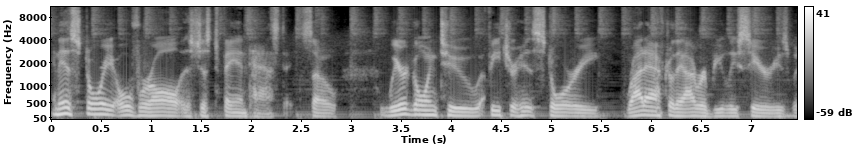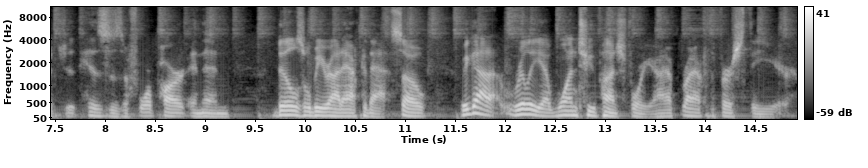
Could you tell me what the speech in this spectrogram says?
And his story overall is just fantastic. So we're going to feature his story right after the Ira Bewley series, which his is a four part, and then Bill's will be right after that. So we got really a one two punch for you right after the first of the year.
